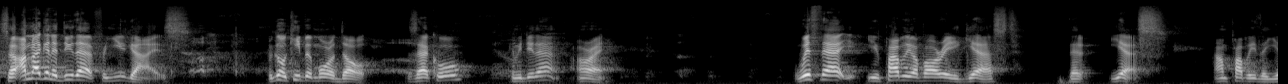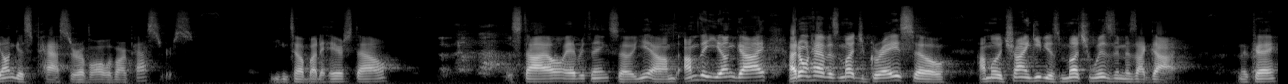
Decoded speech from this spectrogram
So I'm not going to do that for you guys. We're going to keep it more adult. Is that cool? Can we do that? All right. With that, you probably have already guessed that yes, I'm probably the youngest pastor of all of our pastors. You can tell by the hairstyle, the style, everything. So yeah, I'm, I'm the young guy. I don't have as much gray, so I'm going to try and give you as much wisdom as I got. Okay?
